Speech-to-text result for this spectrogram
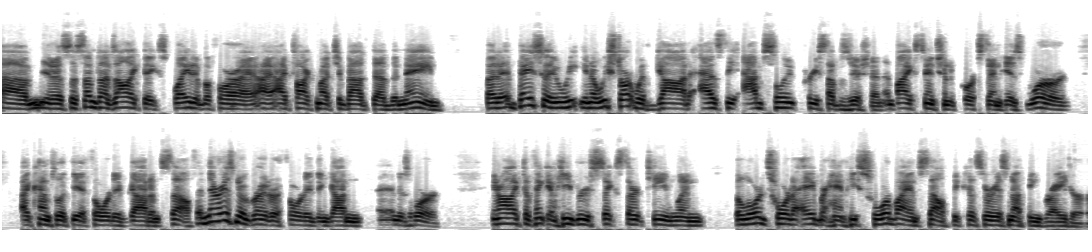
Um, you know, so sometimes I like to explain it before I, I, I talk much about uh, the name. But it, basically, we you know we start with God as the absolute presupposition, and by extension, of course, then His Word that comes with the authority of God Himself. And there is no greater authority than God and, and His Word. You know, I like to think of Hebrews six thirteen when the Lord swore to Abraham, He swore by Himself because there is nothing greater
